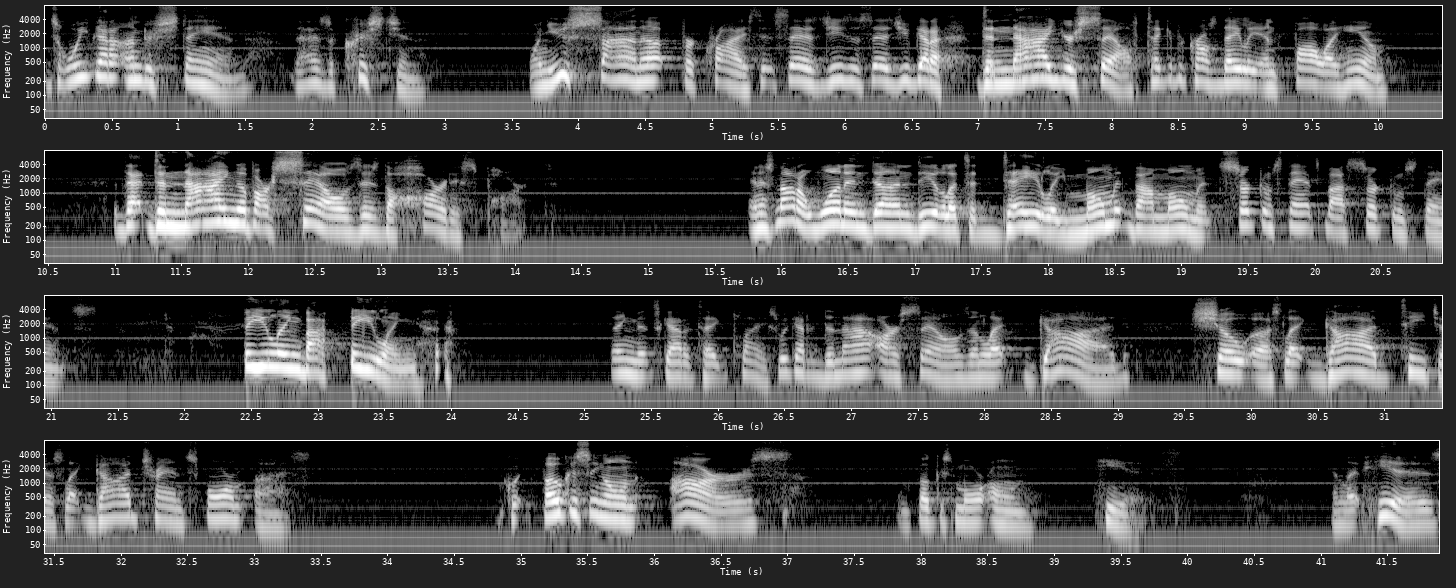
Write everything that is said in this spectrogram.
And so we've got to understand that as a Christian, when you sign up for Christ, it says, Jesus says, you've got to deny yourself, take up your cross daily, and follow Him. That denying of ourselves is the hardest part. And it's not a one and done deal, it's a daily, moment by moment, circumstance by circumstance, feeling by feeling. thing that's got to take place. We've got to deny ourselves and let God show us, let God teach us, let God transform us. Quit focusing on ours and focus more on His. And let His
